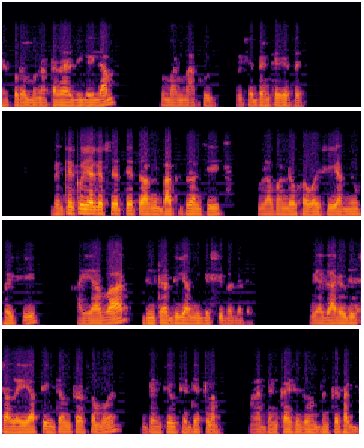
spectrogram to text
এরপরে মোনাটারা গেলাম। তোমার মা কই? কইছে ব্যাংকে গেছে। ব্যাংকে কইয়া গেছে তে তো আমি বাত রাঁধছি পোলা পান্ডেও খাওয়াইছি আমিও খাইছি। খাইয়া আবার দুইটার দিকে আমি গেছি বাজারে। গিয়া গাড়ি উঠে চালাইয়া তিনটা ঘণ্টার সময় ব্যাংকে উঠে দেখলাম। মানে ব্যাংকে এসে যখন ব্যাংকে থাকব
